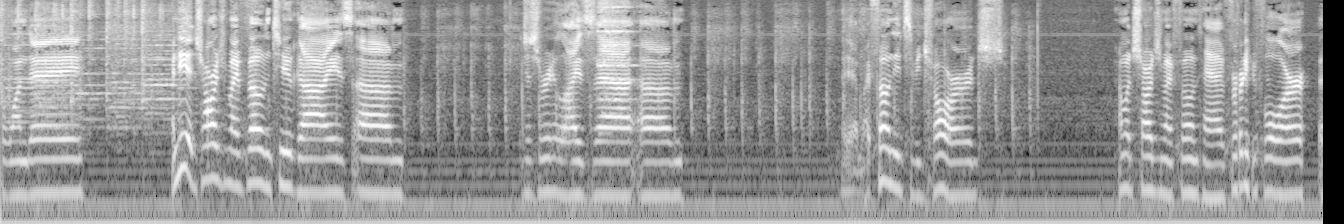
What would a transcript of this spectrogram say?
for one day. I need to charge my phone too, guys. Um, just realized that. Um, yeah, my phone needs to be charged. How much charge does my phone have? 34. yeah.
